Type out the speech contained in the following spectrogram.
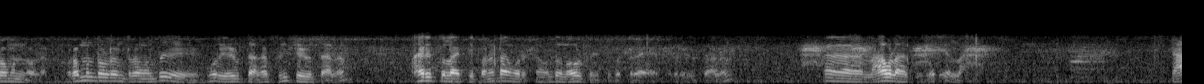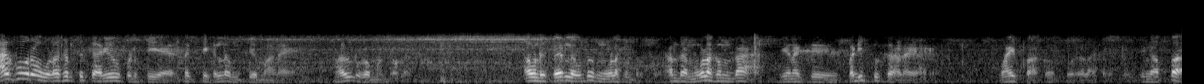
ரோமன் ரோலன் ரோமன் ரோலன்ற வந்து ஒரு எழுத்தாளர் பிரெஞ்சு எழுத்தாளர். ஆயிரத்தி தொள்ளாயிரத்தி பன்னெண்டாம் வருஷம் வந்து நோபல் பரிசு பெற்ற ஒரு எழுத்தாளர். நாவலாசிரியர் எல்லாம். டாகூரை உலகத்துக்கு அறிமுகப்படுத்திய சக்திகளில் முக்கியமான ஆள் ரோமன் ரோலன் அவனுடைய பேரில் வந்து ஒரு நூலகம் இருக்கு. அந்த நூலகம் தான் எனக்கு படிப்புக்கான வாய்ப்பாக புகழாக இருக்கு. எங்கள் அப்பா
